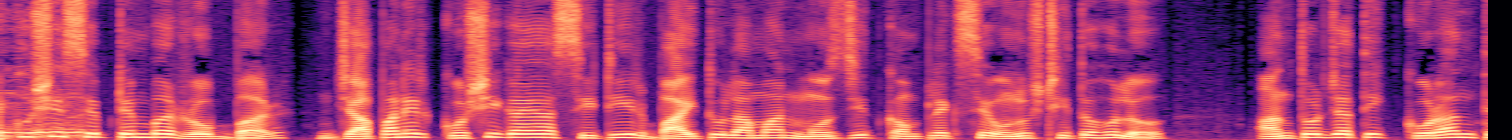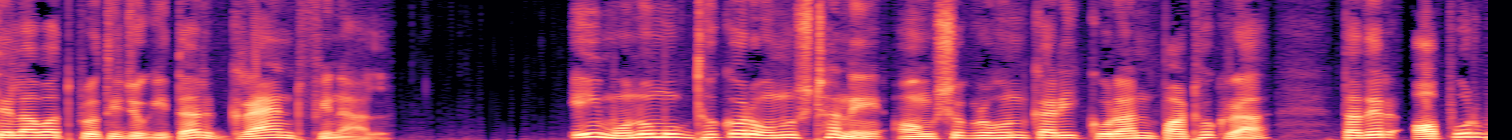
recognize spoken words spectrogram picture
একুশে সেপ্টেম্বর রোববার জাপানের কোশিগায়া সিটির বাইতুল আমান মসজিদ কমপ্লেক্সে অনুষ্ঠিত হল আন্তর্জাতিক কোরআন তেলাওয়াত প্রতিযোগিতার গ্র্যান্ড ফিনাল। এই মনোমুগ্ধকর অনুষ্ঠানে অংশগ্রহণকারী কোরআন পাঠকরা তাদের অপূর্ব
